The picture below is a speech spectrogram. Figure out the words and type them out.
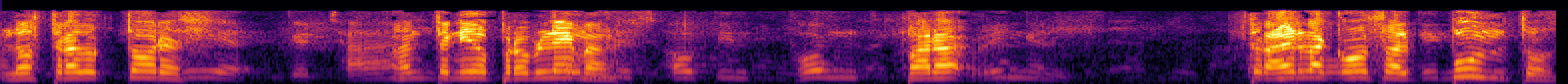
los traductores han tenido problemas para traer la cosa al punto.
